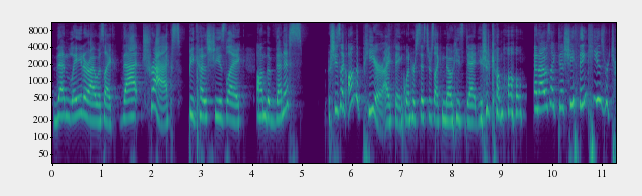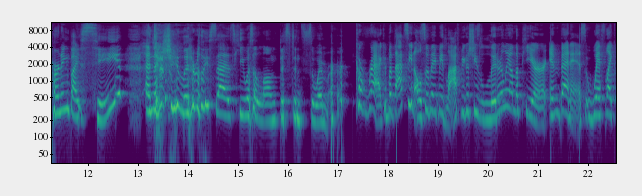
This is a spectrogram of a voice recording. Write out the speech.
then later I was like, that tracks because she's like on the Venice. She's like on the pier, I think, when her sister's like, no, he's dead. You should come home. And I was like, does she think he is returning by sea? And then she literally says he was a long distance swimmer. Correct. But that scene also made me laugh because she's literally on the pier in Venice with like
